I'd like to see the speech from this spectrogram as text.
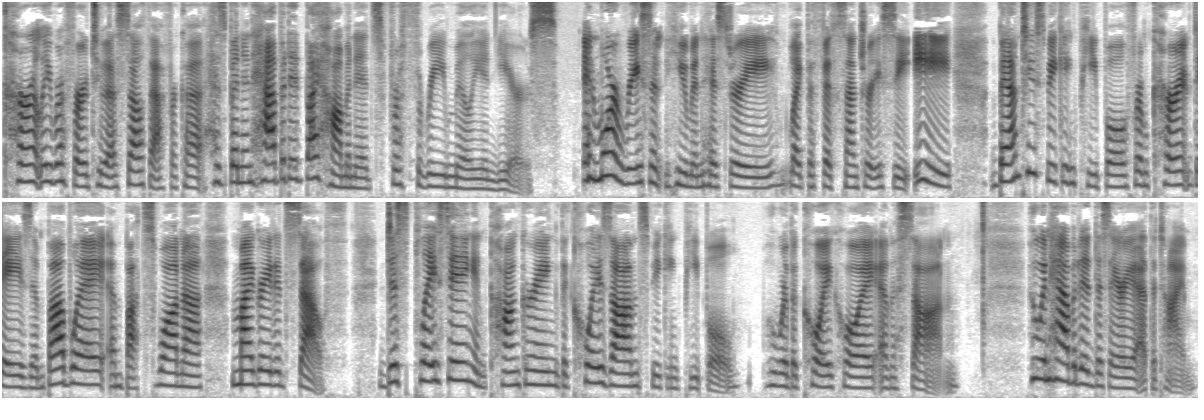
currently referred to as South Africa has been inhabited by hominids for 3 million years. In more recent human history, like the 5th century CE, Bantu speaking people from current day Zimbabwe and Botswana migrated south, displacing and conquering the Khoisan speaking people, who were the Khoi Khoi and the San, who inhabited this area at the time.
